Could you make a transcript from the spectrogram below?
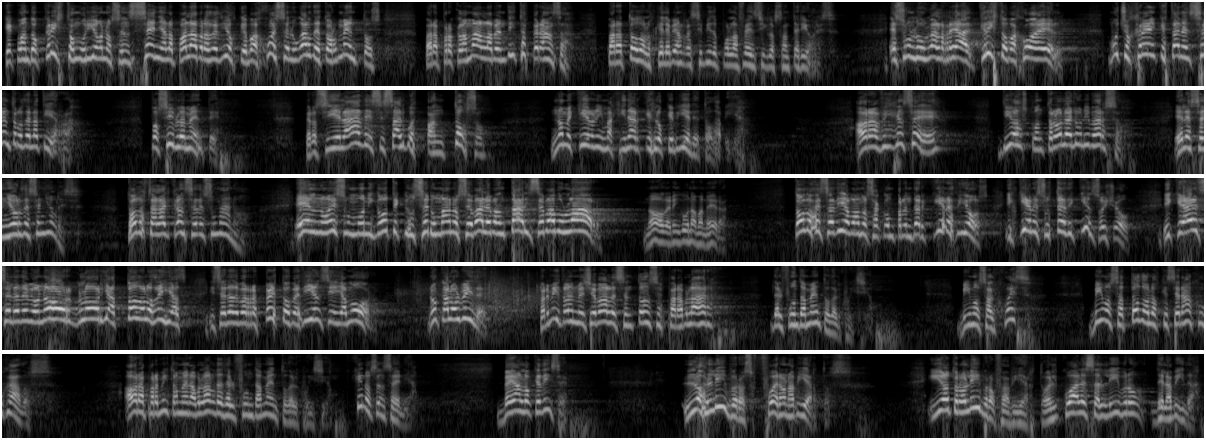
que cuando Cristo murió nos enseña la palabra de Dios que bajo ese lugar de tormentos para proclamar la bendita esperanza para todos los que le habían recibido por la fe en siglos anteriores. Es un lugar real, Cristo bajó a él. Muchos creen que está en el centro de la tierra, posiblemente. Pero si el Hades es algo espantoso, no me quiero ni imaginar qué es lo que viene todavía. Ahora fíjense. Dios controla el universo. Él es Señor de señores. Todo está al alcance de su mano. Él no es un monigote que un ser humano se va a levantar y se va a burlar. No, de ninguna manera. Todos ese día vamos a comprender quién es Dios y quién es usted y quién soy yo. Y que a Él se le debe honor, gloria todos los días y se le debe respeto, obediencia y amor. Nunca lo olvide. Permítanme llevarles entonces para hablar del fundamento del juicio. Vimos al juez, vimos a todos los que serán juzgados. Ahora permítanme hablarles del fundamento del juicio. ¿Qué nos enseña? Vean lo que dice. Los libros fueron abiertos y otro libro fue abierto, el cual es el libro de la vida.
